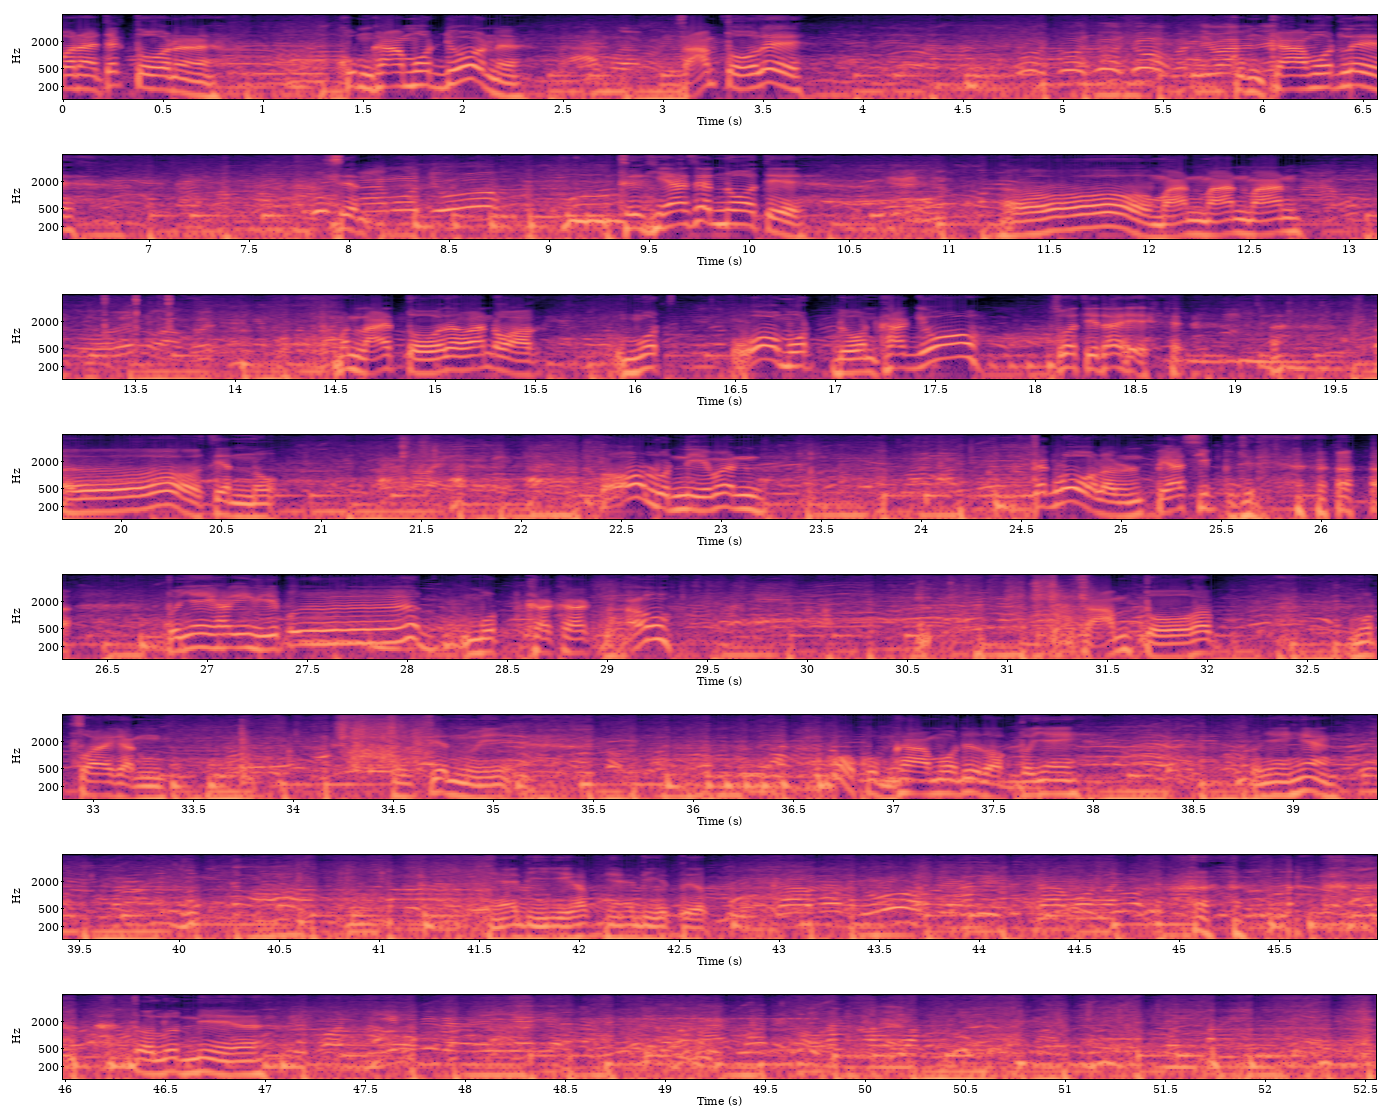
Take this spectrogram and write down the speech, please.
ตัวนะจักตัวนะคุ้มค่าหมดโยนนะสามตัวเลยโชว์โชว์โชว์โชว์ปฏิวัติคุ้มค่าหมดเลยเส้นหมดอยู่ถือเหียเส้นโนติโอ้มันมันมันมันหลายตัวแต่วันออกหมดโอ้หมดโดนคักอยู่สัวที่ได้ เออเส้นหนุโอ้รุ่นนี้มันจักโลแล้วมันแปดสิบตัวใหญ่คักอีกทีปื๊ดหมดคักคักๆเอ้า สามตัวครับหมดซอยกันเส้นหนุ่ยโอ้คุ้มค่าหมดด้วยดอกตัวใหญ่ตัวใหญ่แห้งแหดีครับแหดีเติบกาหมดอยู่เต็มที่กาหมดอยู่ตัวรุ่นนี้นะ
